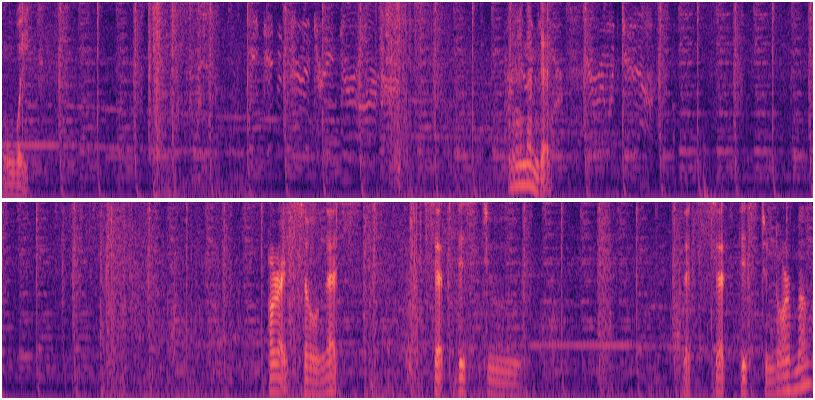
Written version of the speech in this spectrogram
wait. And I'm dead. Alright, so let's set this to let's set this to normal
